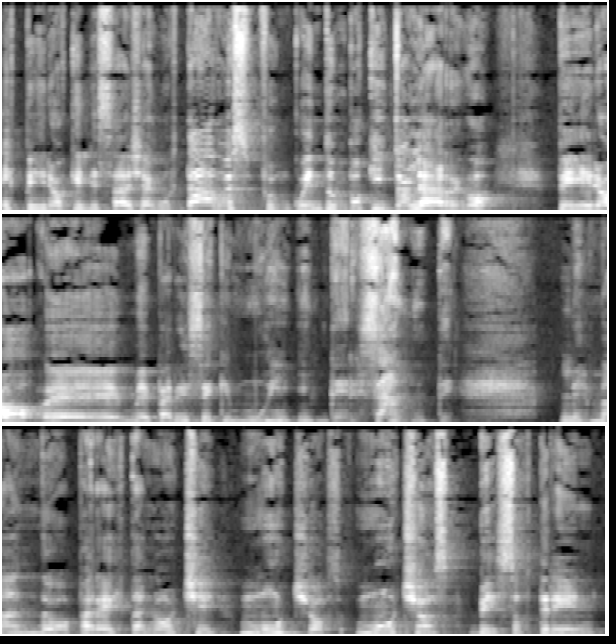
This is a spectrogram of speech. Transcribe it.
Espero que les haya gustado, fue un cuento un poquito largo, pero eh, me parece que muy interesante. Les mando para esta noche muchos, muchos besos tren.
